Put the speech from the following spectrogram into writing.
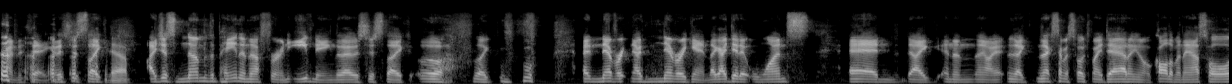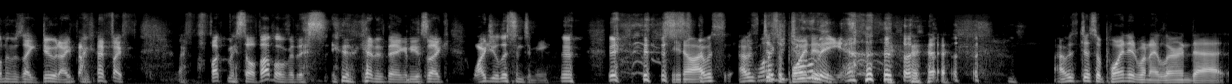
kind of thing. And it's just like Yeah. I just numbed the pain enough for an evening that I was just like, oh, like, and never, I've never again. Like I did it once, and like, and then I, like the next time I spoke to my dad, I, you know, called him an asshole, and it was like, dude, I, I, I, I fucked myself up over this kind of thing. And he's like, why'd you listen to me? You know, I was I was Why'd you tell disappointed. me? I was disappointed when I learned that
